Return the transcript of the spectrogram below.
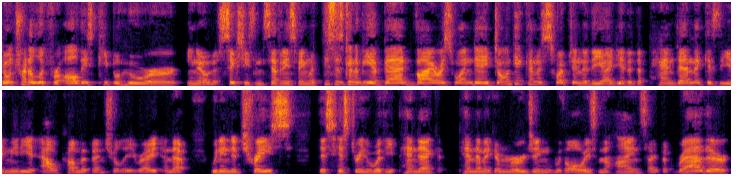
don't try to look for all these people who were, you know, in the 60s and 70s being like, this is going to be a bad virus one day. Don't get kind of swept into the idea that the pandemic is the immediate outcome eventually, right? And that we need to trace this history with the pandemic, pandemic emerging with always in the hindsight, but rather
